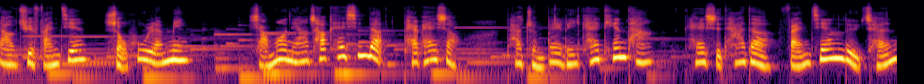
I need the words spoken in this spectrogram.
要去凡间守护人民。小默娘超开心的，拍拍手。她准备离开天堂，开始她的凡间旅程。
